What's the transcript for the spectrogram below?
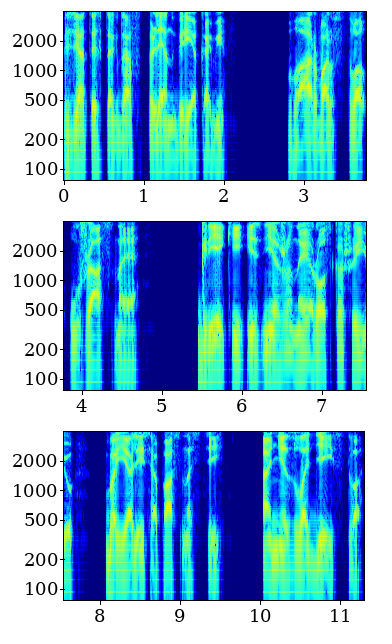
взятых тогда в плен греками. Варварство ужасное. Греки, изнеженные роскошью, боялись опасностей, а не злодейства.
